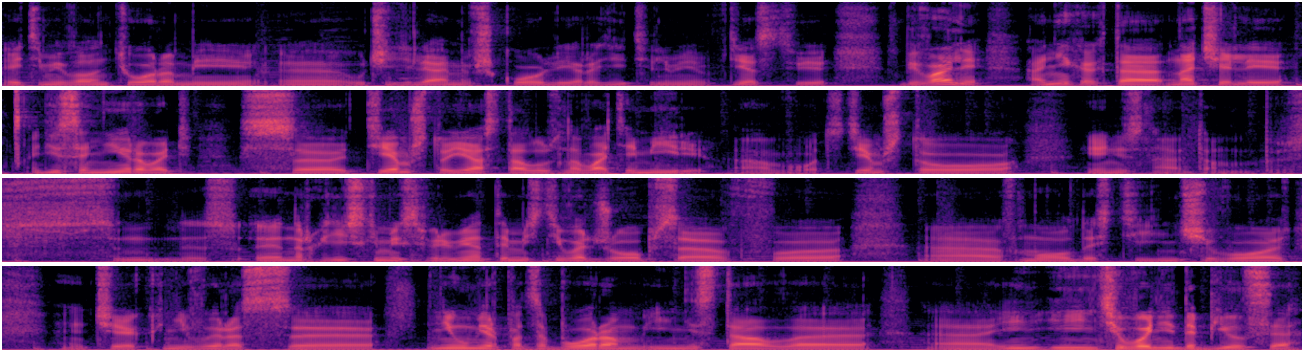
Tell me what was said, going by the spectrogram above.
этими волонтерами, э, учителями в школе, родителями в детстве вбивали, они как-то начали диссонировать с тем, что я стал узнавать о мире, вот, с тем, что, я не знаю, там, с с э, наркотическими экспериментами Стива Джобса в, э, в молодости. Ничего, человек не вырос, э, не умер под забором и не стал, и, и ничего не добился.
